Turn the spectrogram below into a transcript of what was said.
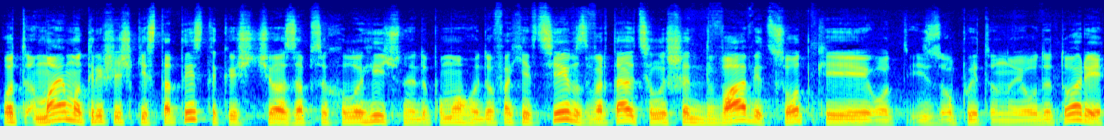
От маємо трішечки статистики, що за психологічною допомогою до фахівців звертаються лише 2% от із опитаної аудиторії.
